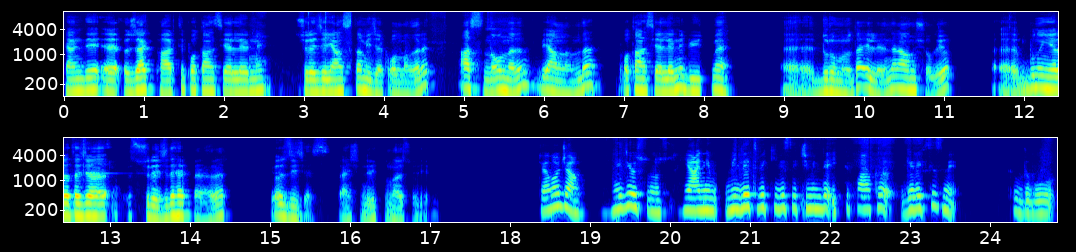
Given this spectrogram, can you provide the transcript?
kendi e, özel parti potansiyellerini sürece yansıtamayacak olmaları aslında onların bir anlamda potansiyellerini büyütme e, durumunu da ellerinden almış oluyor. E, bunun yaratacağı süreci de hep beraber gözleyeceğiz. Ben şimdilik bunları söyleyebilirim. Can Hocam ne diyorsunuz? Yani milletvekili seçiminde ittifakı gereksiz mi kıldı bu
